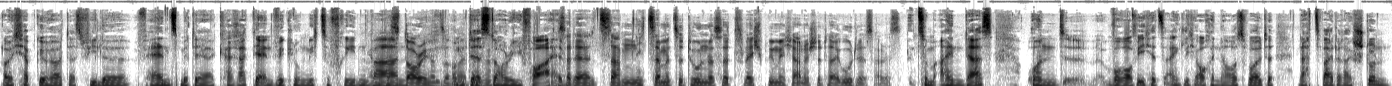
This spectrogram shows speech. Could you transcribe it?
aber ich habe gehört, dass viele Fans mit der Charakterentwicklung nicht zufrieden Ja, waren. mit der Story und so und weiter. der ne? Story vor allem. Das hat ja jetzt nichts damit zu tun, dass das vielleicht spielmechanisch total gut ist, alles. Zum einen das und äh, worauf ich jetzt eigentlich auch hinaus wollte, nach zwei, drei Stunden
